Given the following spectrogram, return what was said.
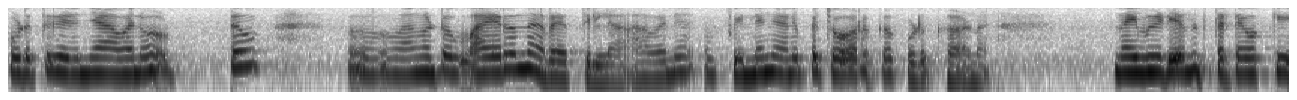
കൊടുത്തു കഴിഞ്ഞാൽ അവന് ഒട്ടും ഉം, അങ്ങോട്ട് വയറ് നിറയത്തില്ല. അവന് പിന്നെ ഞാനിപ്പോൾ ചോറൊക്കെ കൊടുക്കുകയാണ് എന്നാൽ ഈ വീഡിയോ നിർത്തട്ടെ? ഓക്കേ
